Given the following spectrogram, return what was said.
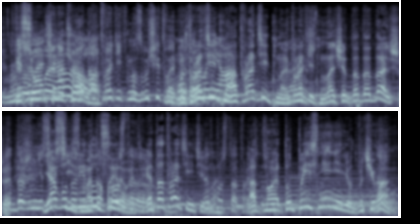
Ну, Веселое начало. Это отвратительно звучит, он Отвратительно, отвратительно, отвратительно. Значит, да-да дальше. Это даже не Я буду редуцировать. Это отвратительно. Это просто От- отвратительно. но тут пояснение идет. Почему?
